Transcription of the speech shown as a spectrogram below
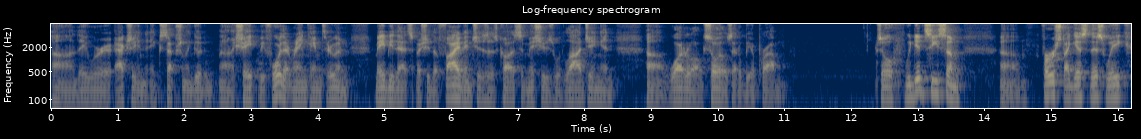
Uh, they were actually in exceptionally good uh, shape before that rain came through, and maybe that, especially the five inches, has caused some issues with lodging and uh, waterlogged soils. That'll be a problem. So we did see some. Um, first, I guess this week,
